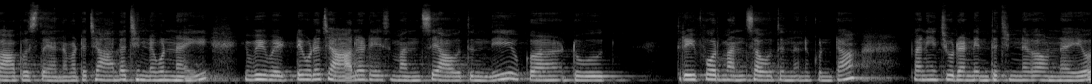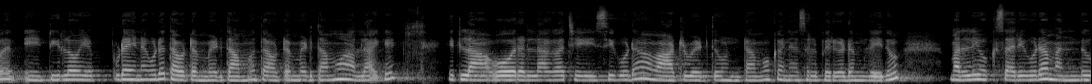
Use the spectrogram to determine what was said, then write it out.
కాపు వస్తాయి అన్నమాట చాలా చిన్నగా ఉన్నాయి ఇవి పెట్టి కూడా చాలా డేస్ మంత్సే అవుతుంది. ఒక టూ త్రీ ఫోర్ మంత్స్ అవుతుంది అనుకుంటా కానీ చూడండి ఎంత చిన్నగా ఉన్నాయో. వీటిలో ఎప్పుడైనా కూడా తవటం పెడతాము తవటం పెడతాము. అలాగే ఇట్లా ఓవరల్లాగా చేసి కూడా వాటర్ పెడుతూ ఉంటాము కానీ అసలు పెరగడం లేదు. మళ్ళీ ఒకసారి కూడా మందు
